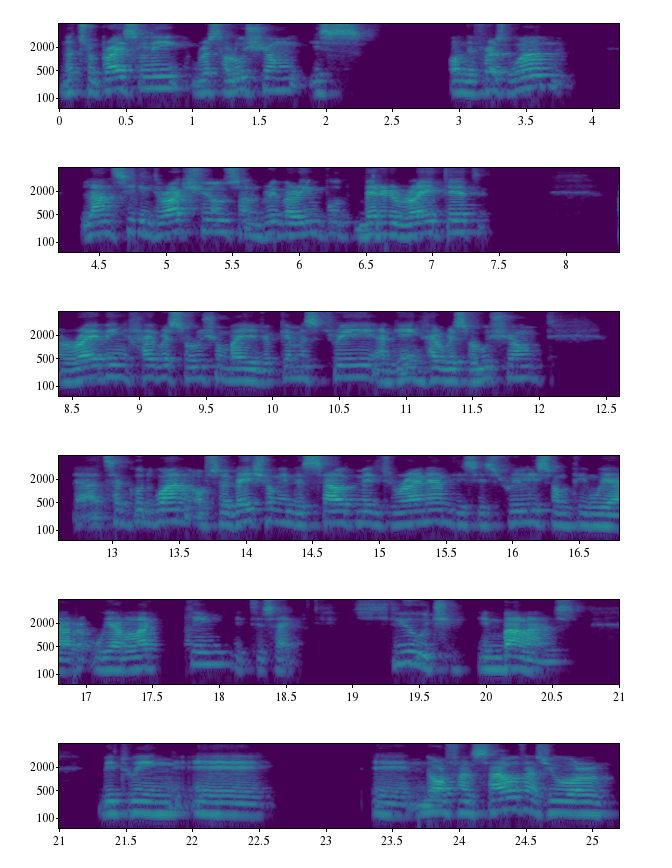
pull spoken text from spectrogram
not surprisingly, resolution is on the first one. Land sea interactions and river input very related. Arriving high resolution biogeochemistry, again, high resolution. That's a good one. Observation in the South Mediterranean. This is really something we are, we are lacking. It is a huge imbalance between uh, uh, North and South, as you all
